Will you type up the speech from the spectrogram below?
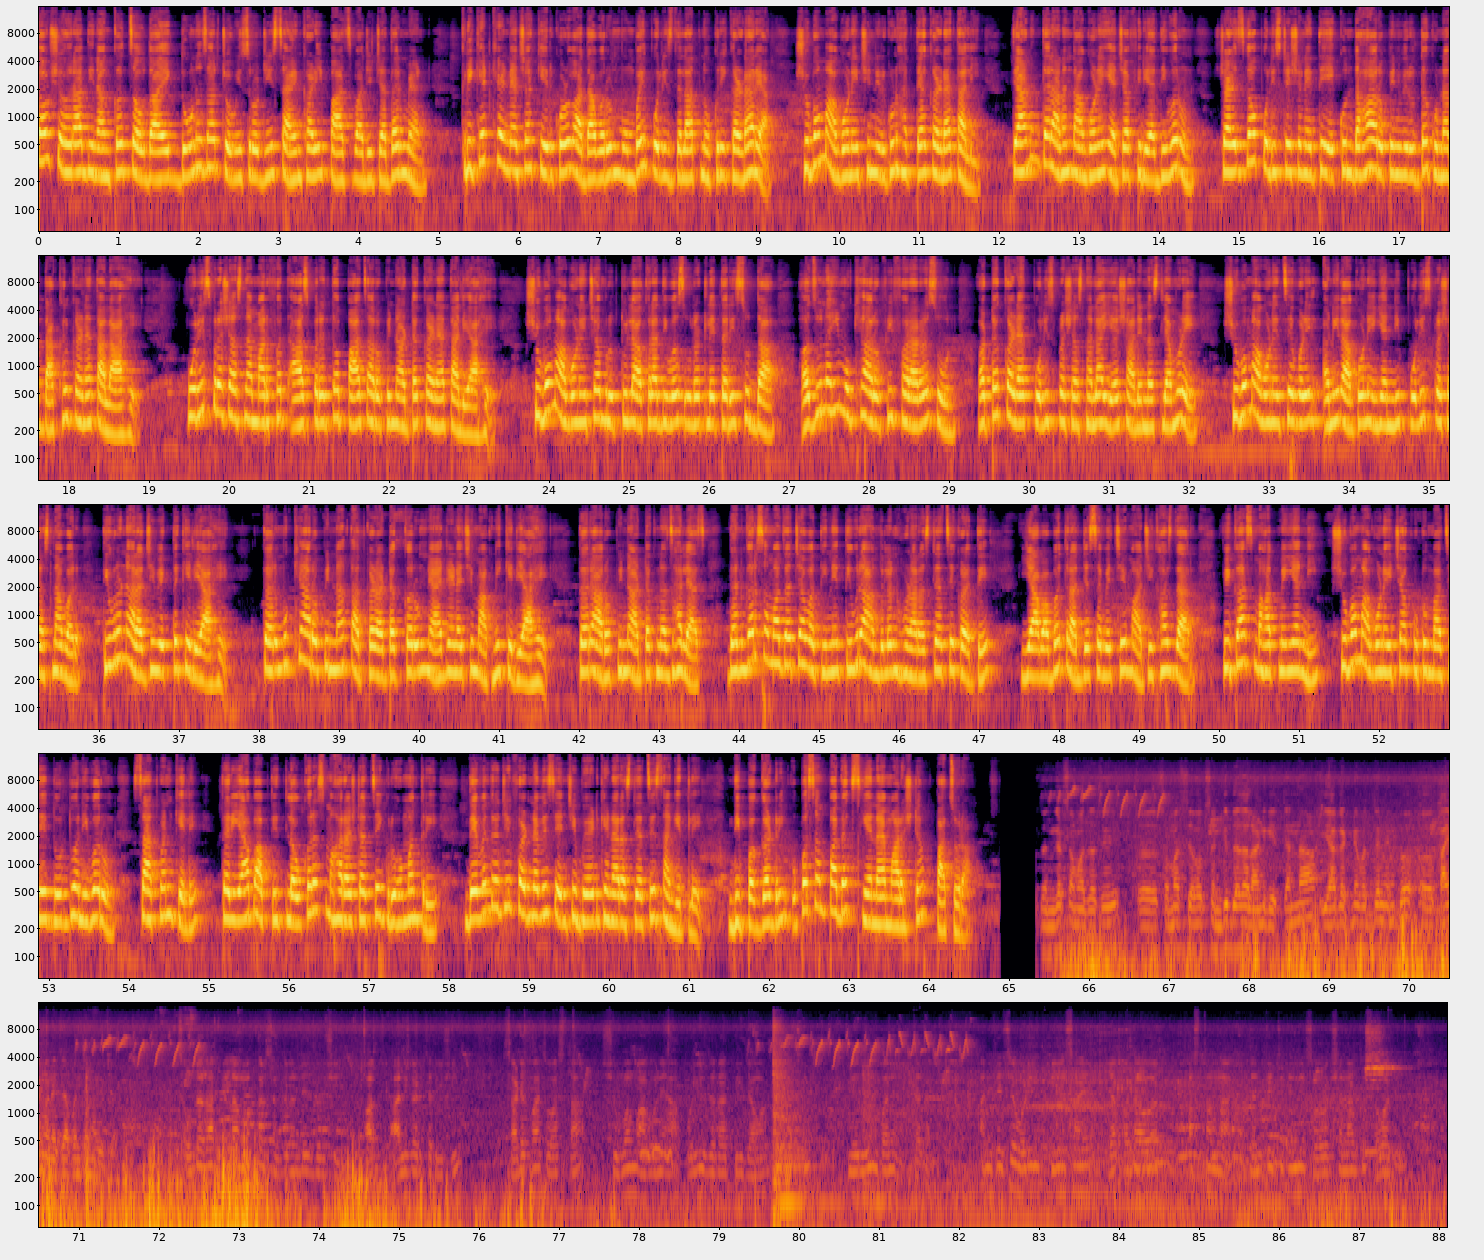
चाळीसगाव शहरात दिनांक चौदा एक दोन हजार चोवीस रोजी सायंकाळी पाच वाजेच्या दरम्यान क्रिकेट खेळण्याच्या किरकोळ वादावरून मुंबई पोलीस दलात नोकरी करणाऱ्या शुभम आगोणेची निर्गुण हत्या करण्यात आली. त्यानंतर आनंद आगोणे याच्या फिर्यादीवरून चाळीसगाव पोलीस स्टेशन येथे एकूण दहा आरोपींविरुद्ध गुन्हा दाखल करण्यात आला आहे. पोलीस प्रशासनामार्फत आजपर्यंत पाच आरोपींना अटक करण्यात आली आहे. शुभम आगोणेच्या मृत्यूला अकरा दिवस उलटले तरी सुद्धा अजूनही मुख्य आरोपी फरार असून अटक करण्यात पोलीस प्रशासनाला यश आले नसल्यामुळे शुभम आगोणेचे वडील अनिल आगोणे यांनी पोलीस प्रशासनावर तीव्र नाराजी व्यक्त केली आहे. तर मुख्य आरोपींना तात्काळ अटक करून न्याय देण्याची मागणी केली आहे. तर आरोपींना अटक न झाल्यास धनगर समाजाच्या वतीने तीव्र आंदोलन होणार असल्याचे कळते. याबाबत राज्यसभेचे माजी खासदार विकास महात्मे यांनी शुभम आगोणेच्या कुटुंबाचे दूरध्वनीवरून सातवण केले. तर या बाबतीत लवकरच महाराष्ट्राचे गृहमंत्री देवेंद्रजी फडणवीस यांची भेट घेणार असल्याचे सांगितले. दीपक गडरी उपसंपादक सीएनआय महाराष्ट्र पाचोरा. धनगर समाजाचे समाजसेवक संदीपदादा लांडगे त्यांना या घटनेबद्दल नेमकं काय म्हणायचं आपण त्यांना विचार. चौदा तारखेला मकर संक्रांतीच्या दिवशी अलीकडच्या दिवशी साडेपाच वाजता शुभम आगोने हा पोलीस दलातील जवान निर्गुणपणे हत्या झाला आणि त्याचे वडील पी एस आय या पदावर असताना जनतेची त्यांनी संरक्षणार्थ सेवा दिली.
